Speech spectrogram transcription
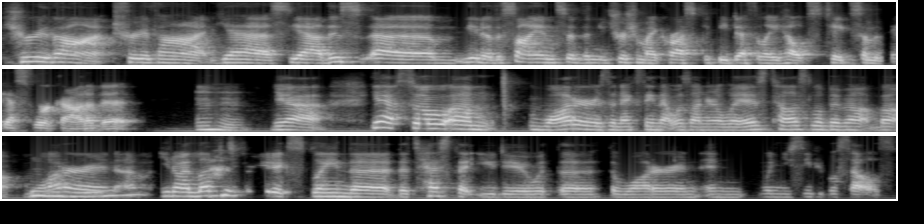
True that, true that. Yes, yeah. This, um, you know, the science of the nutrition microscopy definitely helps take some of the guesswork out of it. Mm-hmm. Yeah, yeah. So, um, water is the next thing that was on your list. Tell us a little bit about, about water, mm-hmm. and um, you know, I'd love for you to explain the the test that you do with the the water and and when you see people's cells.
